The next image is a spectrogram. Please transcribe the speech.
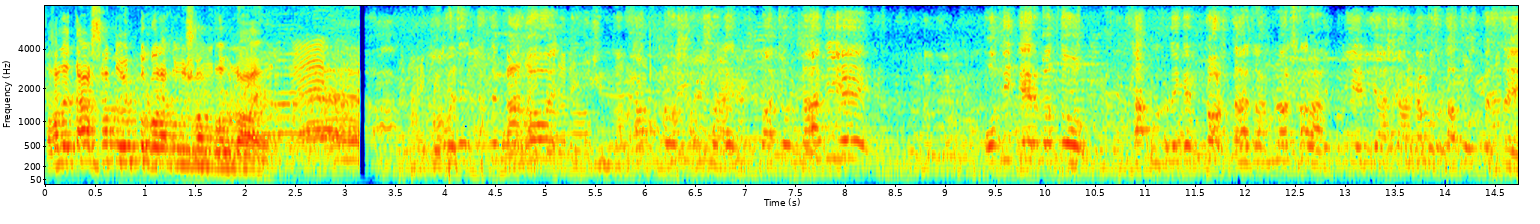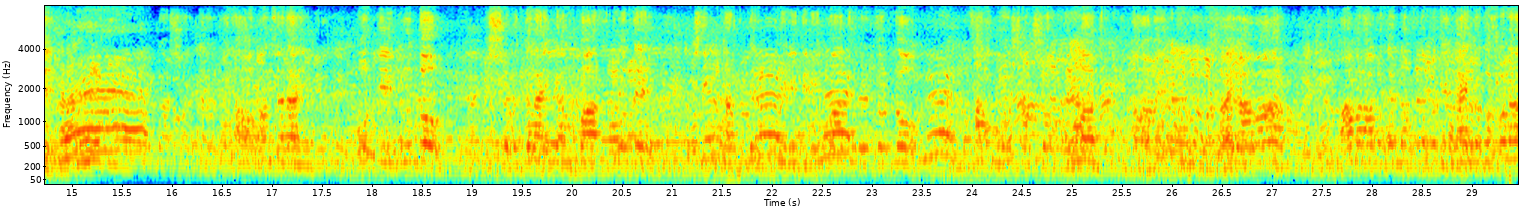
তাহলে তার সাথে ঐক্য করা কোনো সম্ভব নয়। সংসদের নির্বাচন না দিয়ে অতীতের মতো ছাত্রলীগের টর্চার নিয়ে নিয়ে আসার ব্যবস্থা চলতেছে। সরকারের আহ্বান জানাই অতি দ্রুত বিশ্ববিদ্যালয় ক্যাম্পাসগুলোতে শিক্ষার্থীদের প্রতিনিধি নির্বাচনের জন্য ছাত্র সংসদ নির্বাচন দিতে হবে। ভাইরা আমার আমরা আমাদের বক্তব্য দীর্ঘায়িত করব না।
